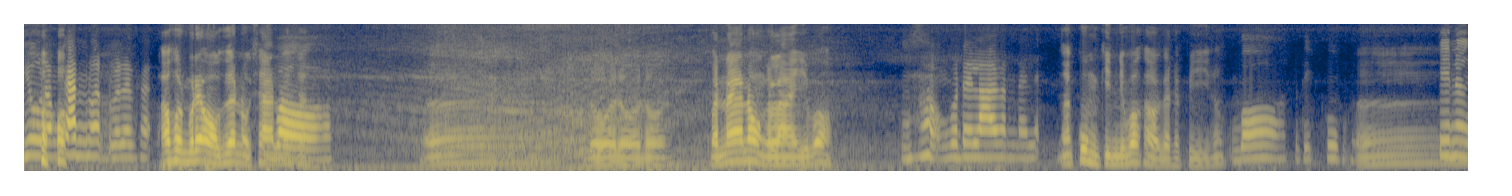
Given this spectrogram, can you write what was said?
อยู่นำกันหมดบ่ได้แพ้เอาเพิ่นบ่ได้ออกเฮือนออกชาติบ่บ่ซะเออโดยโดยโดยบัดหน้าน้องก็ลายอยู่บ่บ่ได้ลายมันได้แหละอะกุ้มกินอยู่บ่ข้าวแต่ละปีเนาะบ่บ่ได้กุ้ม เออปีหนึ่ง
